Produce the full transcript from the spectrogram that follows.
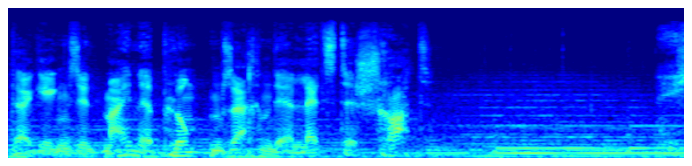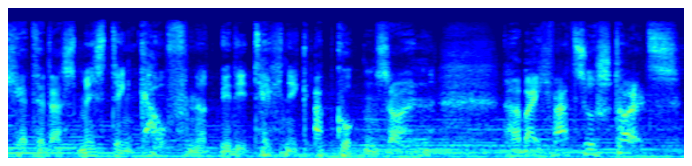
Dagegen sind meine plumpen Sachen der letzte Schrott. Ich hätte das Mistding kaufen und mir die Technik abgucken sollen. Aber ich war zu stolz.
